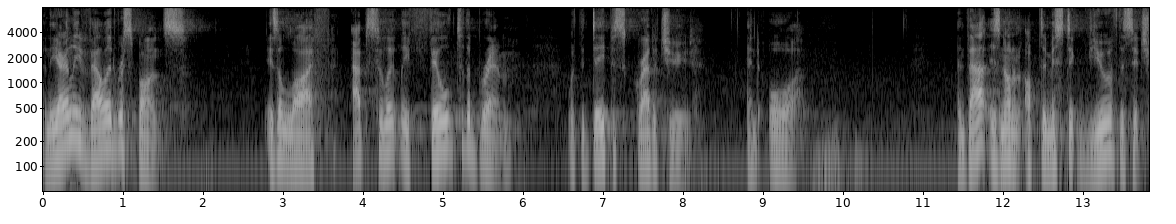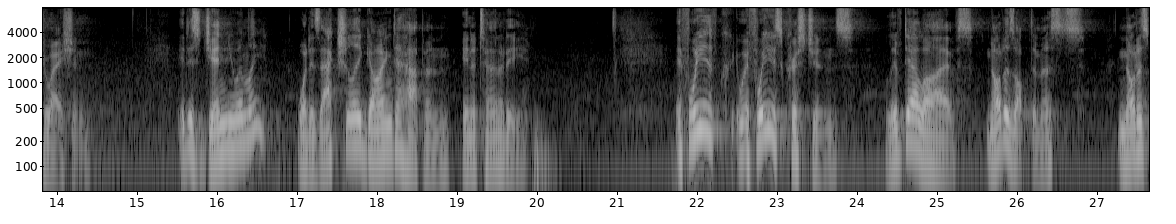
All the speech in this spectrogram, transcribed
And the only valid response is a life absolutely filled to the brim with the deepest gratitude and awe. And that is not an optimistic view of the situation. It is genuinely what is actually going to happen in eternity. If we, if we as Christians lived our lives not as optimists, not as,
